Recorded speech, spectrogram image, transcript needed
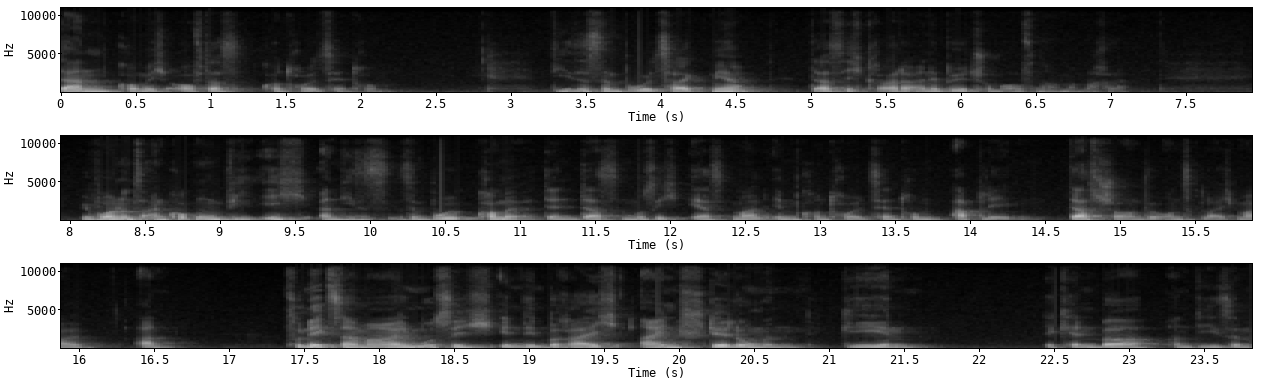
Dann komme ich auf das Kontrollzentrum. Dieses Symbol zeigt mir, dass ich gerade eine Bildschirmaufnahme mache. Wir wollen uns angucken, wie ich an dieses Symbol komme, denn das muss ich erstmal im Kontrollzentrum ablegen. Das schauen wir uns gleich mal an. Zunächst einmal muss ich in den Bereich Einstellungen gehen, erkennbar an diesem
